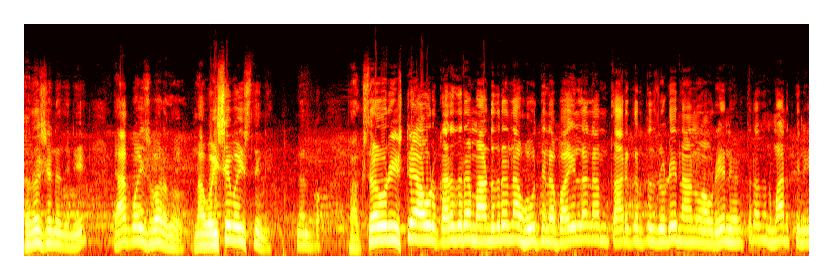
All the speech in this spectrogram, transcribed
ಸದಸ್ಯನಿದ್ದೀನಿ, ಯಾಕೆ ವಹಿಸ್ಬಾರ್ದು? ನಾವು ವಹಿಸೇ ವಹಿಸ್ತೀನಿ. ನನ್ನ ಪ ಪಕ್ಷದವ್ರು ಇಷ್ಟೇ, ಅವ್ರು ಕರೆದ್ರೆ ಮಾಡಿದ್ರೆ ನಾವು ಹೋಗ್ತೀನಪ್ಪ, ಇಲ್ಲ ನಮ್ಮ ಕಾರ್ಯಕರ್ತರ ಜೋಡಿ ನಾನು ಅವ್ರು ಏನು ಹೇಳ್ತಾರೆ ಅದನ್ನು ಮಾಡ್ತೀನಿ.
